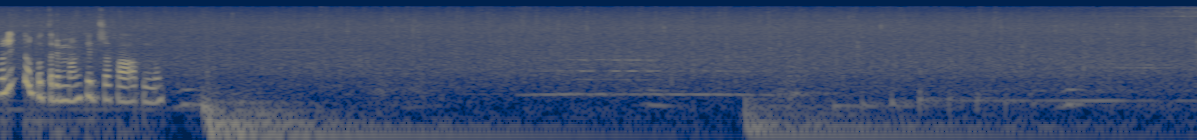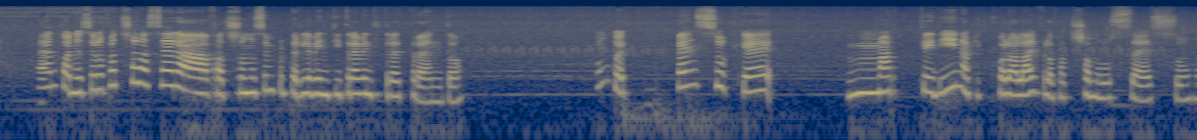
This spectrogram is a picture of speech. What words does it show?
Volendo potremmo anche già farlo. Eh, Antonio, se lo faccio la sera facciamo sempre per le 23, 23.30. Comunque, penso che martedì una piccola live la facciamo lo stesso.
